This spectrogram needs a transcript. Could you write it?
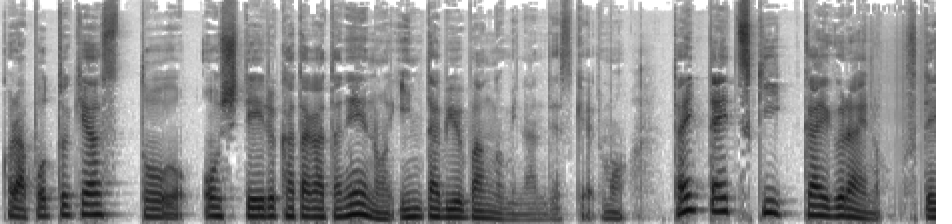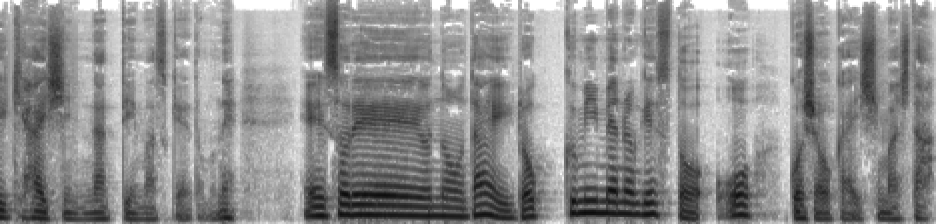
これはポッドキャストをしている方々へのインタビュー番組なんですけれども、だいたい月1回ぐらいの不定期配信になっていますけれどもね。えー、それの第6組目のゲストをご紹介しました。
